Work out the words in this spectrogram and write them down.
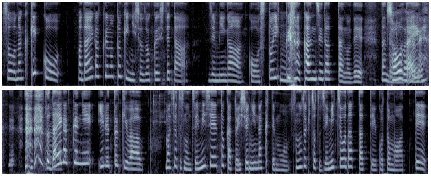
そうなんか結構、まあ、大学の時に所属してたゼミがこうストイックな感じだったので、なんだろそううなだよね。そううん。大学にいる時は、まあ、ちょっとそのゼミ生とかと一緒にいなくてもその時ちょっとゼミ長だったっていうこともあって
